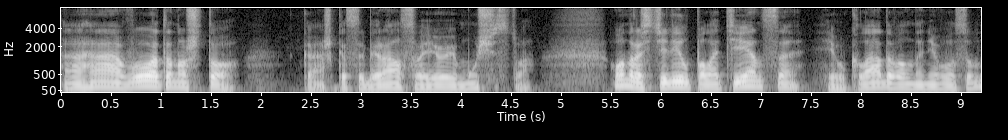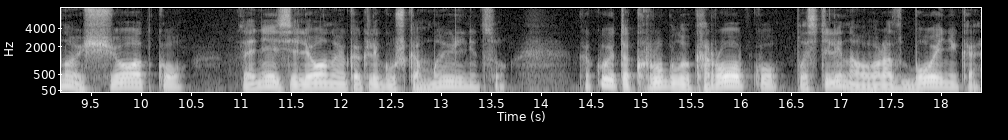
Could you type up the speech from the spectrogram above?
Ага, вот оно что. Кашка собирал свое имущество. Он расстелил полотенце и укладывал на него зубную щетку, за ней зеленую, как лягушка, мыльницу, какую-то круглую коробку, пластилинового разбойника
